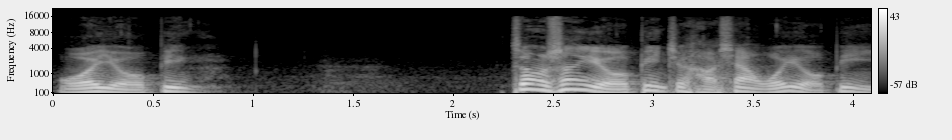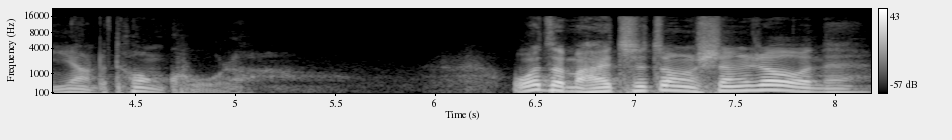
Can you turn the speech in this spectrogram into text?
我有病，众生有病就好像我有病一样的痛苦了，我怎么还吃众生肉呢？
